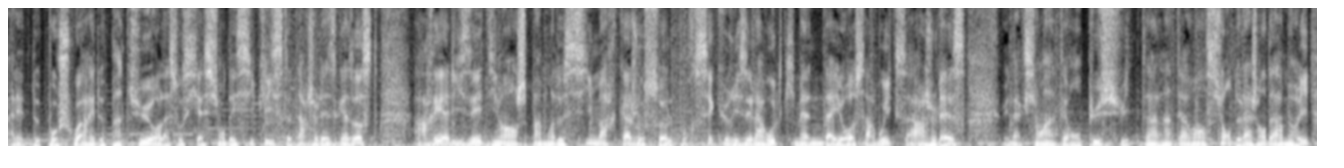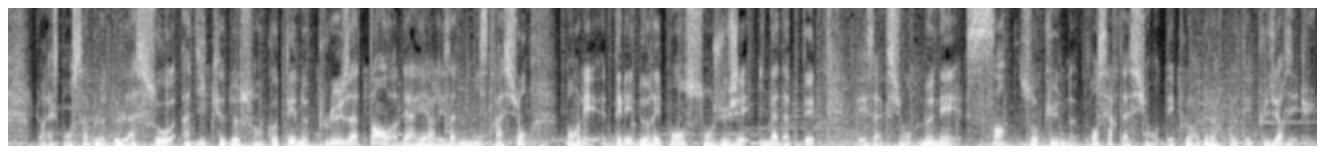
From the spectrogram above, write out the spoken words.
À l'aide de pochoirs et de peintures, l'association des cyclistes d'Argelès-Gazost a réalisé dimanche pas moins de six marquages au sol pour sécuriser la route qui mène d'Airos Arbouix à Argelès. Une action interrompue suite à l'intervention de la gendarmerie. Le responsable de l'assaut indique de son côté ne plus attendre derrière les administrations dont les délais de réponse sont jugés inadaptés. Des actions menées sans aucune concertation déplorent de leur côté plusieurs élus.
